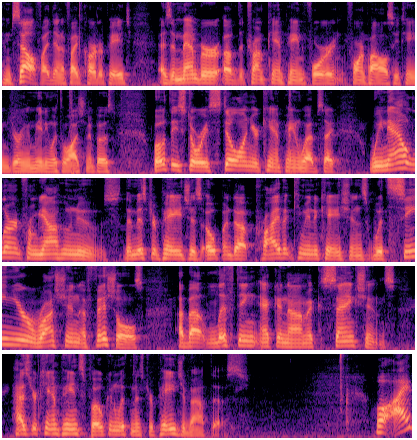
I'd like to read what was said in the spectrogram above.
himself identified Carter Page as a member of the Trump campaign foreign, foreign policy team during a meeting with the Washington Post. Both these stories still on your campaign website. We now learned from Yahoo News that Mr. Page has opened up private communications with senior Russian officials about lifting economic sanctions. Has your campaign spoken with Mr. Page about this? Well, I've,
